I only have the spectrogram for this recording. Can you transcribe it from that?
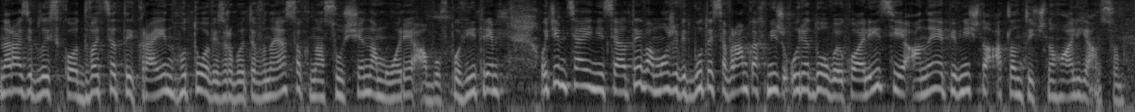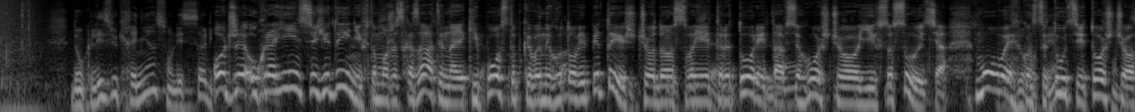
Наразі близько 20 країн готові зробити внесок на суші, на морі або в повітрі. Утім, ця ініціатива може відбутися в рамках міжурядової коаліції, а не північно-атлантичного альянсу. Отже, українці єдині, хто може сказати, на які поступки вони готові піти щодо своєї території та всього, що їх стосується, мови, конституції тощо.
